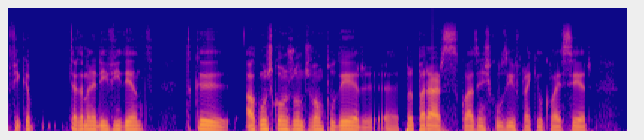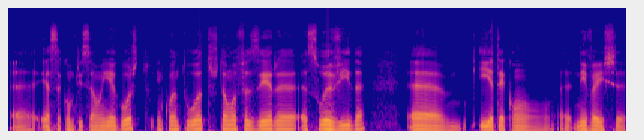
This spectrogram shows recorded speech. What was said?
fica de certa maneira evidente de que alguns conjuntos vão poder preparar-se quase em exclusivo para aquilo que vai ser essa competição em agosto, enquanto outros estão a fazer a, a sua vida e até com uh, níveis uh,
